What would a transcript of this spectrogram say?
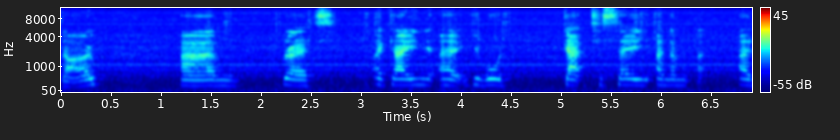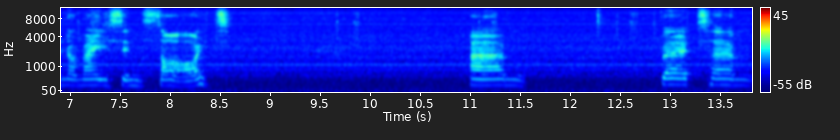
though. Um, but again uh, you would get to see an, um, an amazing sight. Um, but um,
